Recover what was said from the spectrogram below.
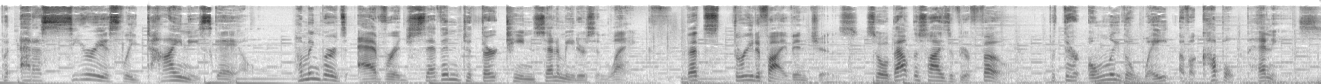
but at a seriously tiny scale. Hummingbirds average 7 to 13 centimeters in length. That's 3 to 5 inches, so about the size of your phone, but they're only the weight of a couple pennies.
